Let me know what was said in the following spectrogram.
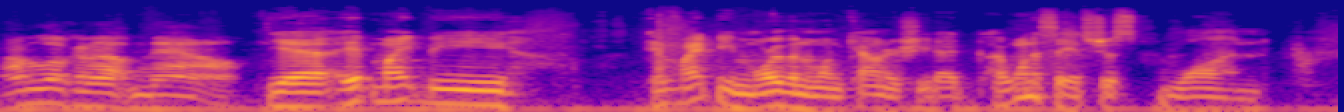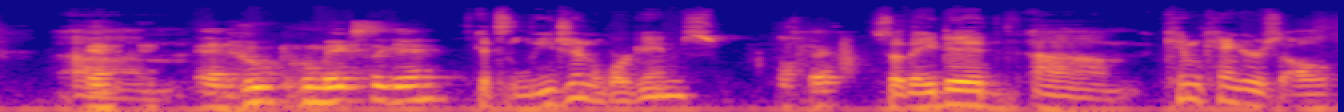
I'm looking up now. Yeah, it might be. It might be more than one counter sheet. I, I want to say it's just one. and, Um, and who who makes the game? it's Legion War Games. Okay. So they did um, Kim Kanger's all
